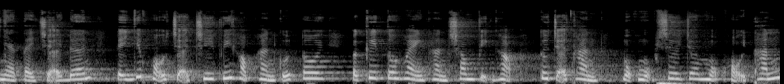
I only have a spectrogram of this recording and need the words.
nhà tài trợ đến để giúp hỗ trợ chi phí học hành của tôi và khi tôi hoàn thành xong viện học, tôi trở thành một mục sư cho một hội thánh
